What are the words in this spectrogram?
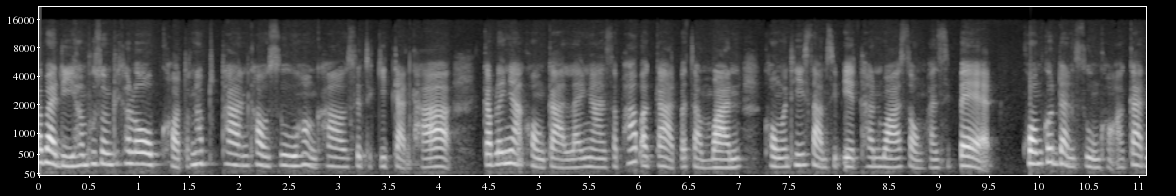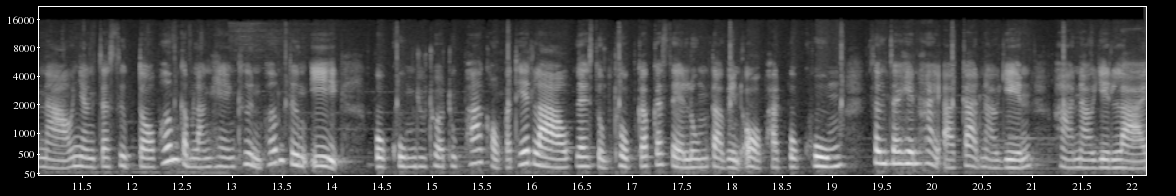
สบายดีท่านผู้ชมที่เคารพขอต้อนรับทุกท่านเข้าสู่ห้องข่าวเศรษฐกิจการค้า กับรายงานของการรายงานสภาพอากาศประจำวันของวันที่ 31 ธันวาคม 2018 ความกดดันสูงของอากาศหนาวยังจะสืบต่อเพิ่มกำลังแรงขึ้นเพิ่มเติมอีก ปกคลุมอยู่ทั่วทุกภาคของประเทศลาว และสมทบกับกระแสลมตะวันออกพัดปกคลุม ซึ่งจะเห็นให้อากาศหนาวเย็น หาหนาวเย็นหลาย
